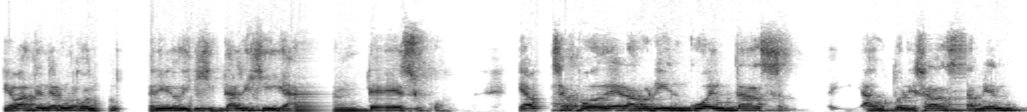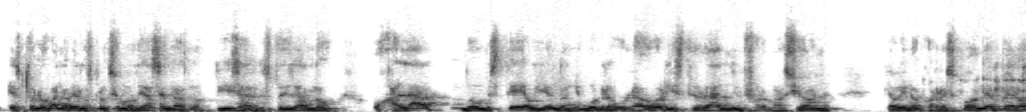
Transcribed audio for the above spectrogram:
que va a tener un contenido digital gigantesco, ya vas a poder abrir cuentas autorizadas también, esto lo van a ver los próximos días en las noticias, le estoy dando, ojalá no me esté oyendo ningún regulador y esté dando información que hoy no corresponde, pero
